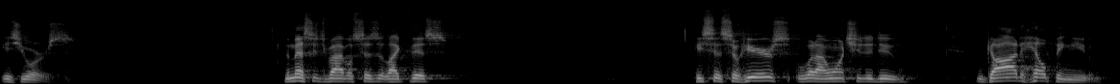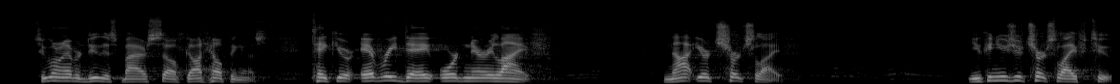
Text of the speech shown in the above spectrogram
is yours. The Message Bible says it like this He says, So here's what I want you to do God helping you. So we won't ever do this by ourselves. God helping us. Take your everyday, ordinary life, not your church life you can use your church life too.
